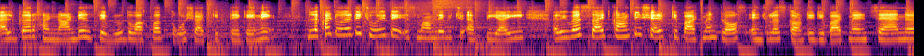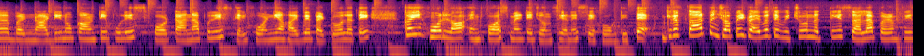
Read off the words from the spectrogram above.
ਐਲਗਰ ਹਰਨਾਂਡੇਜ਼ ਦੇ ਵਿਰੁੱਧ ਵੱਖ-ਵੱਖ ਦੋਸ਼ ਆਇਦ ਕੀਤੇ ਗਏ ਨੇ। ਲੱਖਾਂ ਡਾਲਰ ਦੀ ਚੋਰੀ ਤੇ ਇਸ ਮਾਮਲੇ ਵਿੱਚ FBI Riverside County sheriff department, Los Angeles County department, San Bernardino County police, Fontana police, California highway patrol ਅਤੇ ਕਈ ਹੋਰ ਲਾ ਐਨਫੋਰਸਮੈਂਟ ਏਜੰਸੀਆਂ ਨੇ ਸਹਿਯੋਗ ਦਿੱਤਾ ਗ੍ਰਿਫਤਾਰ ਪੰਜਾਬੀ ਡਰਾਈਵਰ ਦੇ ਵਿੱਚੋਂ 29 ਸਾਲਾ ਪਰਮਵੀਰ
